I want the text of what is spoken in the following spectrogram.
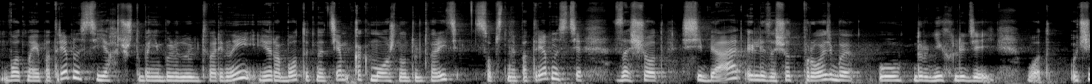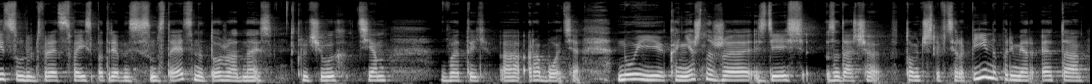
вот мои потребности, я хочу, чтобы они были удовлетворены, и работать над тем, как можно удовлетворить собственные потребности за счет себя или за счет просьбы у других людей. Вот. Учиться удовлетворять свои потребности самостоятельно тоже одна из ключевых тем в этой э, работе. Ну и, конечно же, здесь задача, в том числе в терапии, например, это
